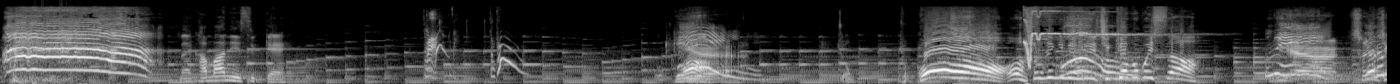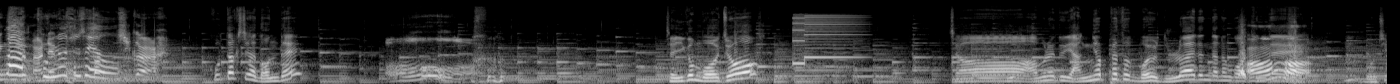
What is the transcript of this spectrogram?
아! 나 가만히 있을게. 오케이. 와. 좋고. 어 선생님이 우리 오. 지켜보고 있어. 선생님 여름방학 돌려주세요. 코딱지가 넌데? 오 자 이건 뭐죠? 자 아무래도 양옆에서 뭘 눌러야 된다는 것 같은데. 아. 음, 뭐지?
